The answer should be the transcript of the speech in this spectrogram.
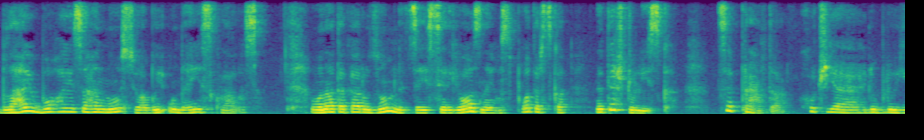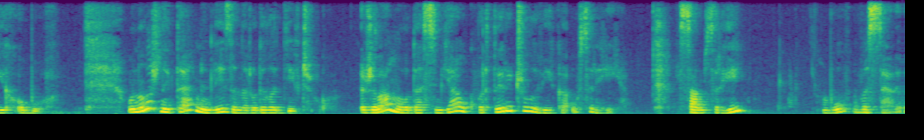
Благаю Бога і за Ганнусю, аби й у неї склалося. Вона така розумниця і серйозна, і господарська, не те, що ліска. Це правда, хоч я люблю їх обох. У належний термін Ліза народила дівчинку. Жила молода сім'я у квартирі чоловіка у Сергія. Сам Сергій був веселим.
